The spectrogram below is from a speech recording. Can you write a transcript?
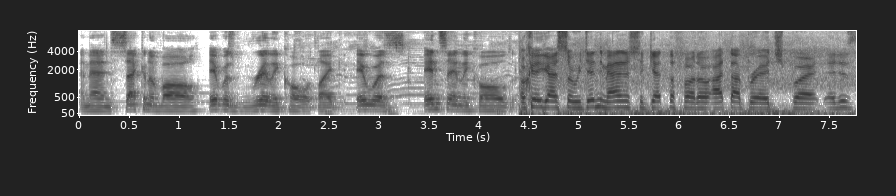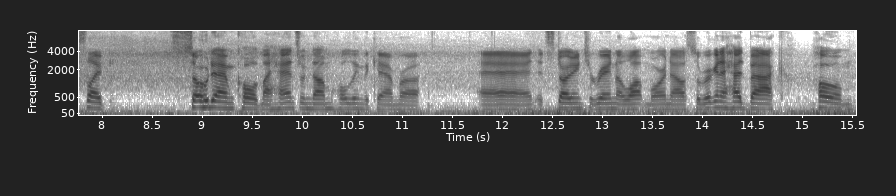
And then second of all, it was really cold. Like, it was insanely cold. okay guys, so we didn't manage to get the photo at that bridge, but it is like so damn cold. My hands are numb holding the camera and it's starting to rain a lot more now. So we're gonna head back home.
